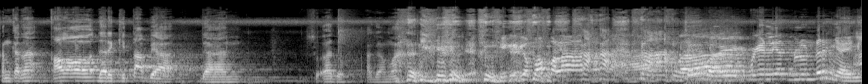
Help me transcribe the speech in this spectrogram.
kan karena kalau dari kitab ya dan aduh agama Ini gak apa-apa lah. Coba pengen lihat blundernya ini.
